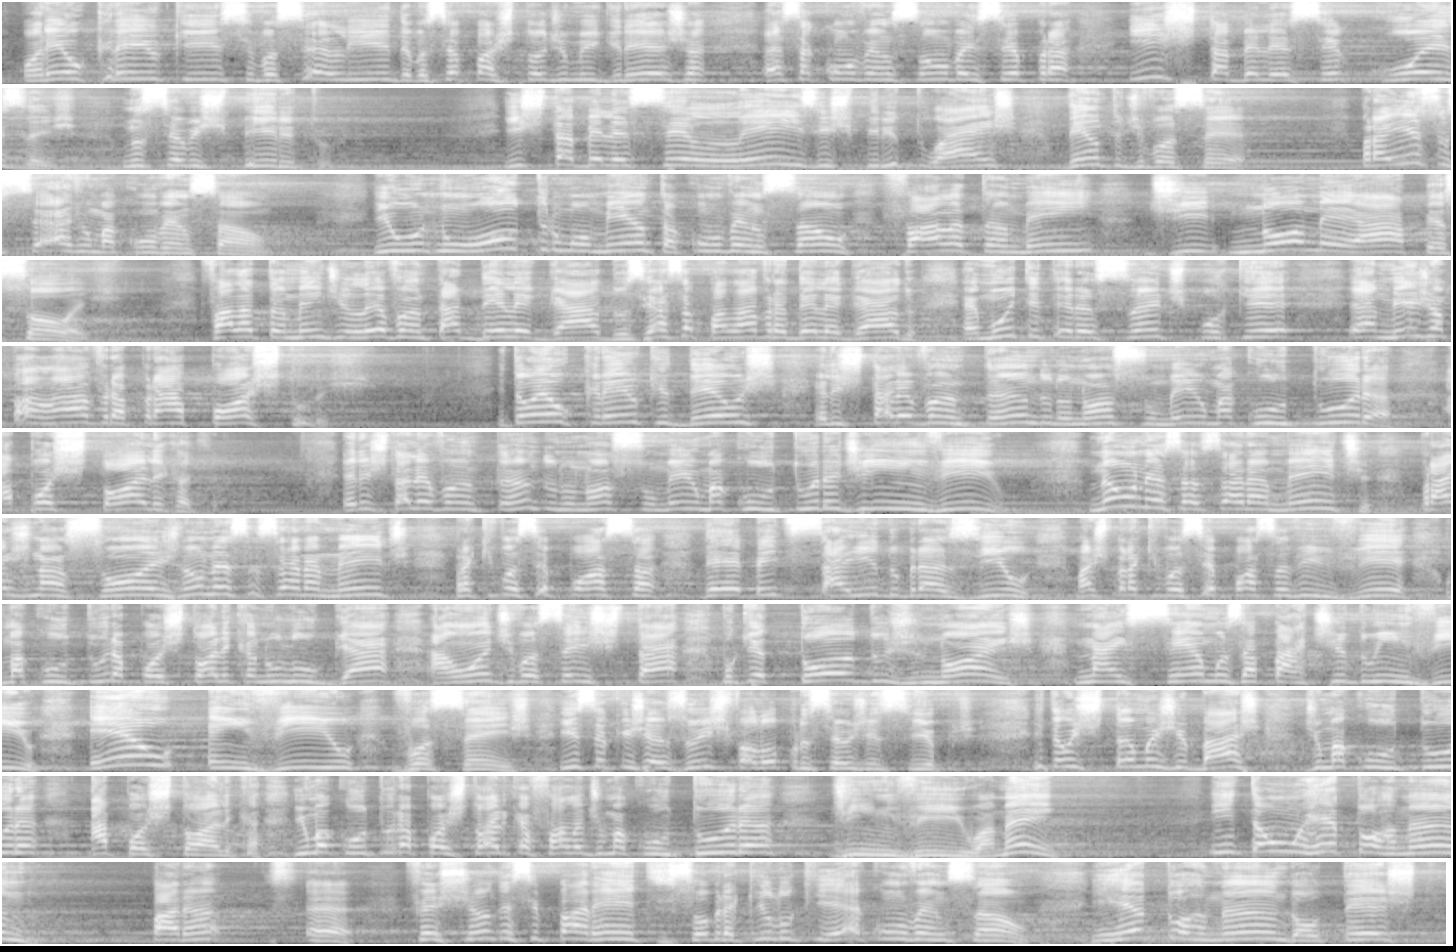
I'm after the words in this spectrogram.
Porém, eu creio que se você é líder, você é pastor de uma igreja, essa convenção vai ser para estabelecer coisas no seu espírito, estabelecer leis espirituais dentro de você. Para isso serve uma convenção. E num outro momento, a convenção fala também de nomear pessoas. Fala também de levantar delegados, e essa palavra delegado é muito interessante porque é a mesma palavra para apóstolos. Então eu creio que Deus ele está levantando no nosso meio uma cultura apostólica. Ele está levantando no nosso meio uma cultura de envio não necessariamente para as nações, não necessariamente para que você possa de repente sair do Brasil, mas para que você possa viver uma cultura apostólica no lugar aonde você está, porque todos nós nascemos a partir do envio. Eu envio vocês. Isso é o que Jesus falou para os seus discípulos. Então estamos debaixo de uma cultura apostólica. E uma cultura apostólica fala de uma cultura de envio. Amém? Então, retornando, para, é, fechando esse parênteses sobre aquilo que é convenção, e retornando ao texto,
